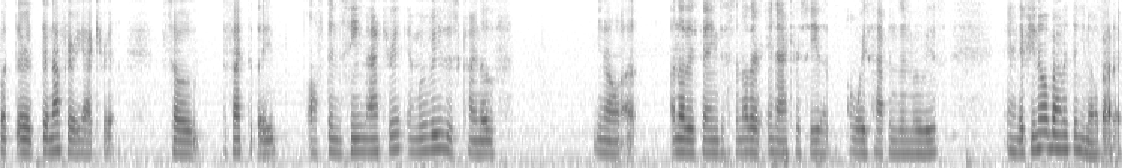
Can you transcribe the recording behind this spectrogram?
but they're they're not very accurate. So the fact that they often seem accurate in movies is kind of you know uh, another thing, just another inaccuracy that always happens in movies. And if you know about it, then you know about it.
